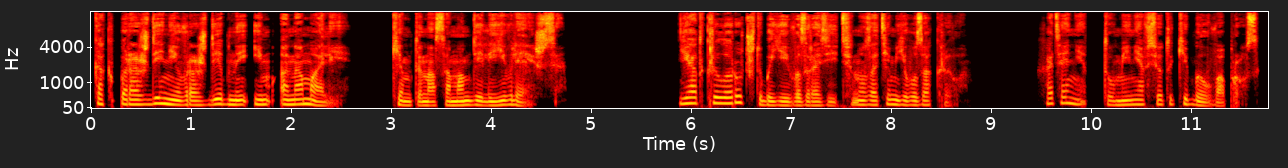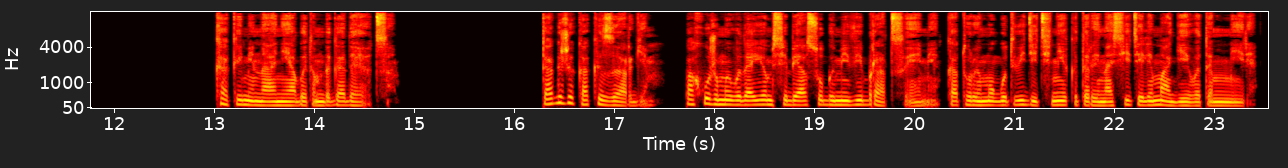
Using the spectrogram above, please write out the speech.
Как порождение враждебной им аномалии, кем ты на самом деле являешься. Я открыла рот, чтобы ей возразить, но затем его закрыла. Хотя нет, у меня все таки был вопрос. Как именно они об этом догадаются? Так же, как и зарги. Похоже, мы выдаем себя особыми вибрациями, которые могут видеть некоторые носители магии в этом мире —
